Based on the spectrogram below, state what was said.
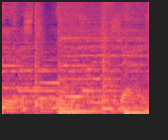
It's the moon is out.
